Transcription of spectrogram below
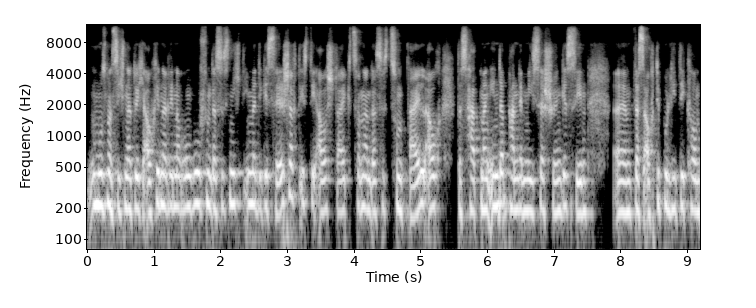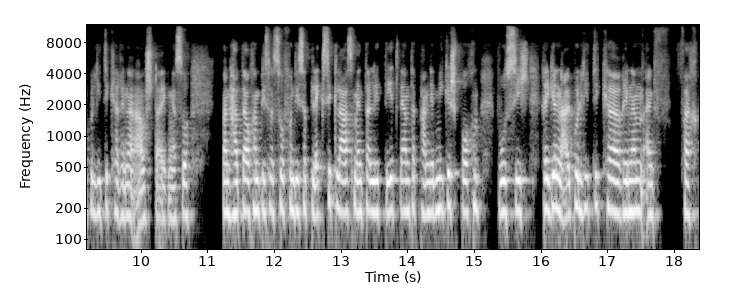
muss man sich natürlich auch in Erinnerung rufen, dass es nicht immer die Gesellschaft ist, die aussteigt, sondern dass es zum Teil auch, das hat man in der Pandemie sehr schön gesehen, ähm, dass auch die Politiker und Politikerinnen aussteigen. Also man hat auch ein bisschen so von dieser Plexiglas-Mentalität während der Pandemie gesprochen, wo sich Regionalpolitikerinnen einfach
